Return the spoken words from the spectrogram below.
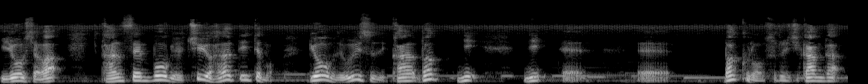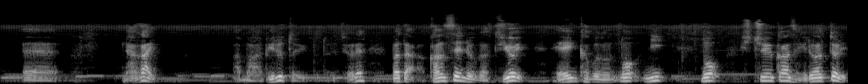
医療者は感染防御に注意を払っていても、業務でウイルスに、に、えーえー、暴露する時間が、えー、長い、まあ、浴びるということですよね。また、感染力が強い変異株の2の市中感染が広がっており、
